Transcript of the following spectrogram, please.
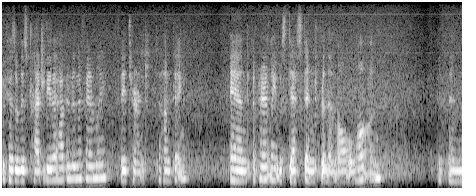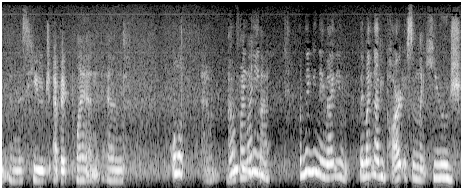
because of this tragedy that happened in their family, they turned to hunting. And apparently it was destined for them all along. They've been in this huge epic plan and well I don't know I'm if I like thinking- that. I'm thinking they might be they might not be part of some like huge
